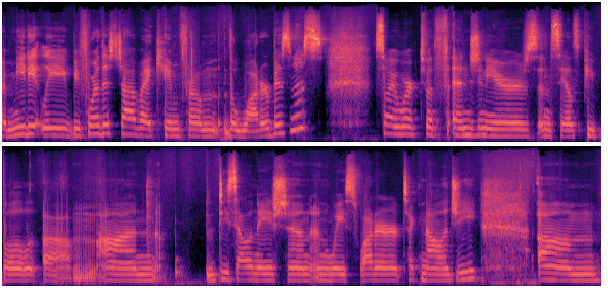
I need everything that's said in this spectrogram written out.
immediately before this job, I came from the water business. So I worked with engineers and salespeople um, on desalination and wastewater technology. Um,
